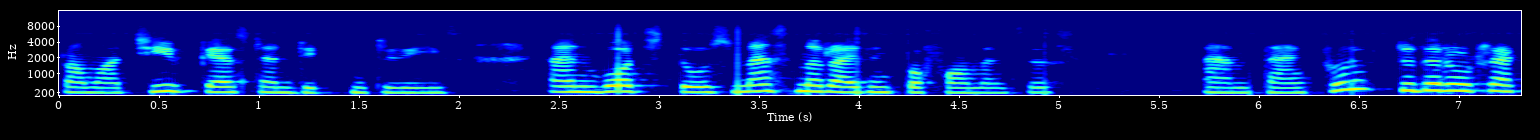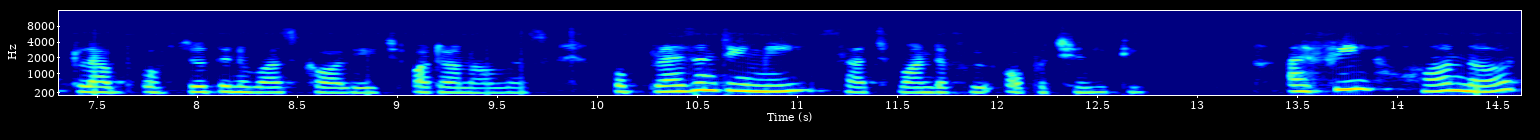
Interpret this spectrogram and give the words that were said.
from our chief guest and dignitaries and watch those mesmerizing performances. I am thankful to the Rotaract Club of Jyotinivas College Autonomous for presenting me such wonderful opportunity. I feel honored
